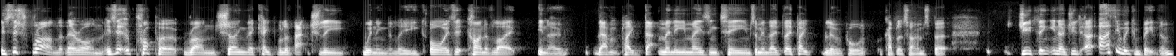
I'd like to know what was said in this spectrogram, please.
Is this run that they're on? Is it a proper run showing they're capable of actually winning the league, or is it kind of like you know they haven't played that many amazing teams? I mean, they they played Liverpool a couple of times, but do you think you know? You, I, I, think we can beat them.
